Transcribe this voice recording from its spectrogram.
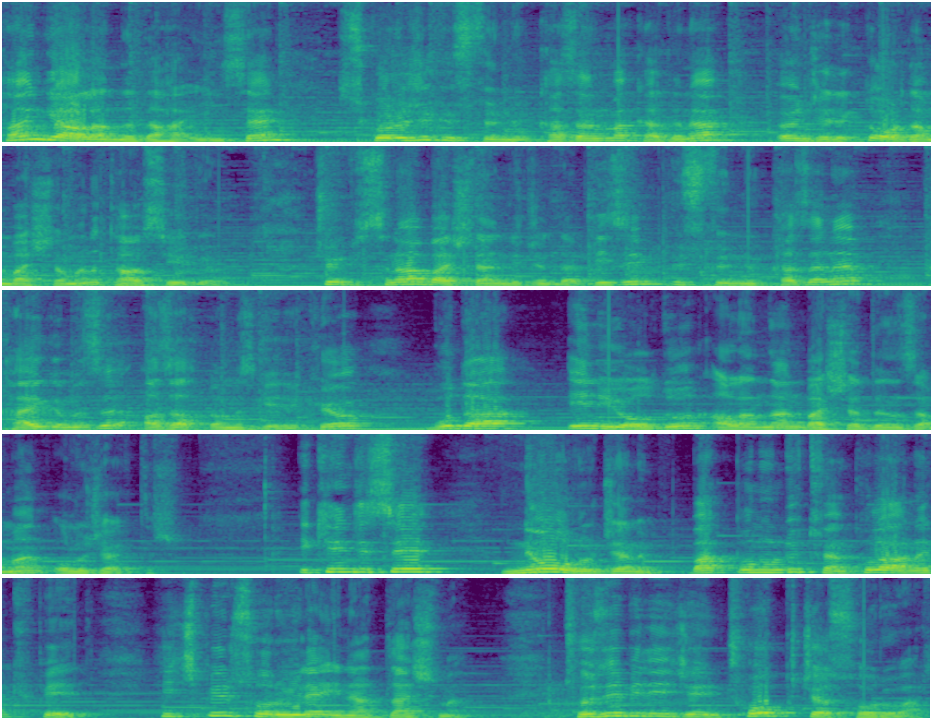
Hangi alanda daha iyisen psikolojik üstünlük kazanmak adına öncelikle oradan başlamanı tavsiye ediyorum. Çünkü sınav başlangıcında bizim üstünlük kazanıp kaygımızı azaltmamız gerekiyor. Bu da en iyi olduğun alandan başladığın zaman olacaktır. İkincisi ne olur canım bak bunu lütfen kulağına küpe et. Hiçbir soruyla inatlaşma. Çözebileceğin çokça soru var.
